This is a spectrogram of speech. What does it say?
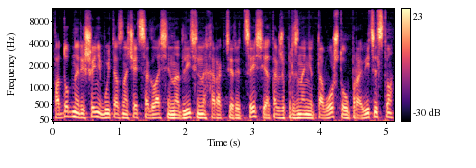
Подобное решение будет означать согласие на длительный характер рецессии, а также признание того, что у правительства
